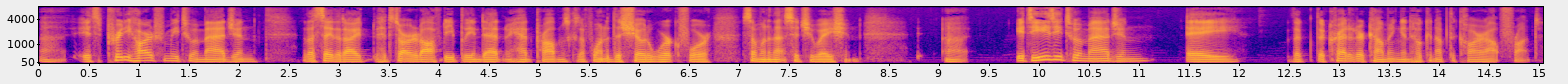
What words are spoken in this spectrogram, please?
uh, it's pretty hard for me to imagine. Let's say that I had started off deeply in debt and we had problems because I've wanted this show to work for someone in that situation. Uh, it's easy to imagine a the the creditor coming and hooking up the car out front.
